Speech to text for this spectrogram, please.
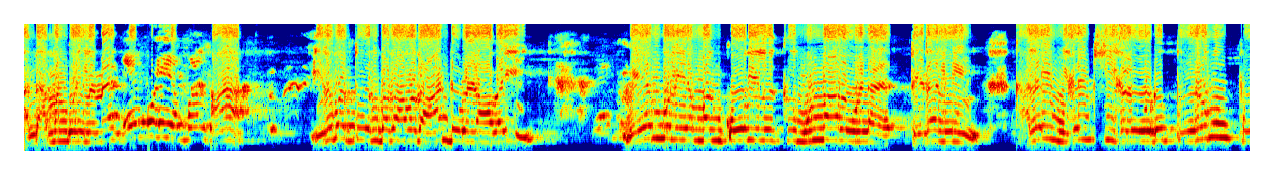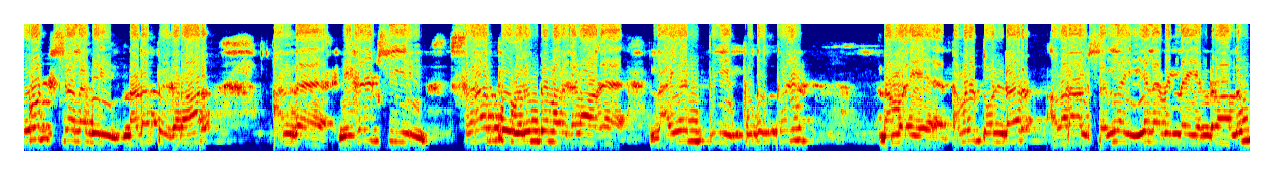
அந்த அம்மன் கோயில் என்ன? இருபத்தி ஒன்பதாவது ஆண்டு விழாவை வேம்புலியம்மன் கோவிலுக்கு முன்னால் உள்ள திடலில் கலை நிகழ்ச்சிகளோடு பெரும் பொருட்செலவில் நடத்துகிறார். அந்த நிகழ்ச்சியில் சிறப்பு விருந்தினர்களாக லயன் பி புதுக்கள் நம்முடைய தமிழ் தொண்டர் அவரால் செல்ல இயலவில்லை என்றாலும்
